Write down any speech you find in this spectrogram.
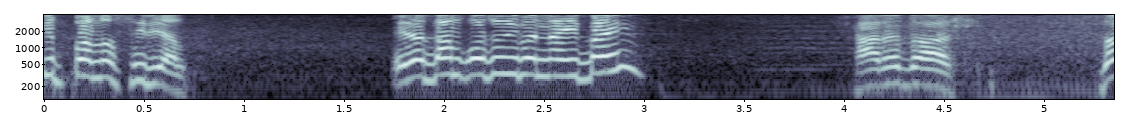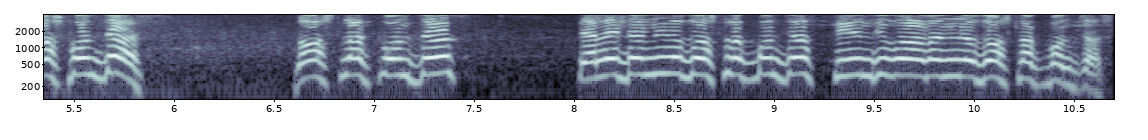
তিপ্পান্ন সিরিয়াল এটার দাম কত দিবেন নাহিদ ভাই? সাড়ে দশ। দশ পঞ্চাশ? দশ লাখ পঞ্চাশ? তেলেটা নিলে দশ লাখ পঞ্চাশ সিএনজি করাটা নিলে দশ লাখ পঞ্চাশ।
